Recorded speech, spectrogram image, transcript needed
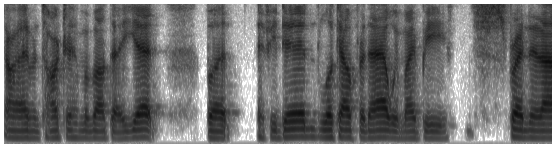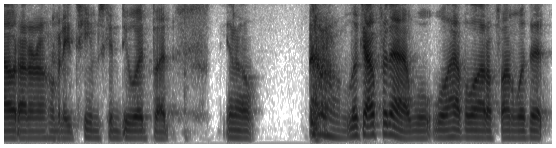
I haven't talked to him about that yet, but if he did, look out for that. We might be spreading it out. I don't know how many teams can do it, but you know, look out for that. We'll we'll have a lot of fun with it,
